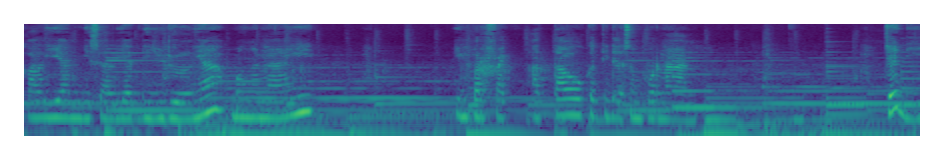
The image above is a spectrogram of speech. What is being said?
kalian bisa lihat di judulnya mengenai imperfect atau ketidaksempurnaan. Jadi,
